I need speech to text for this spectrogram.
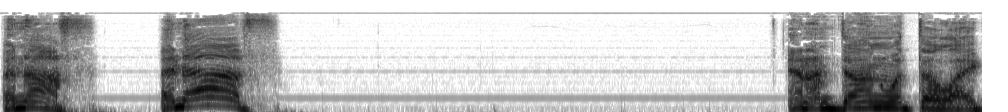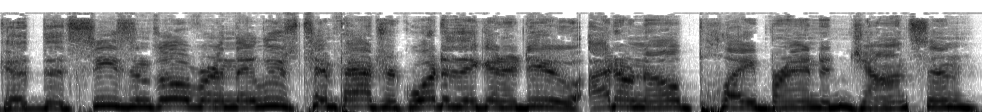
Enough. Enough. And I'm done with the like, uh, the season's over and they lose Tim Patrick. What are they going to do? I don't know. Play Brandon Johnson?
